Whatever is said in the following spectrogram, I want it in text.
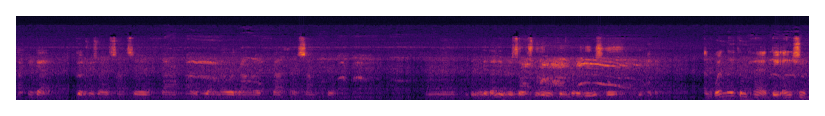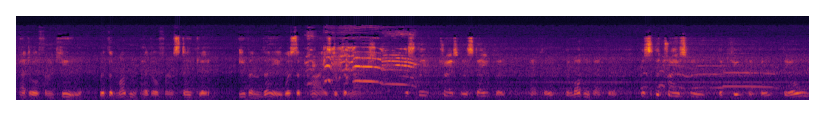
I can get good results out of uh, out of one milligram of uh, of sample. You didn't get any results, and that would be very useful. And when they compared the ancient petal from Kew with the modern petal from Stapeley, even they were surprised at the match. This is the trace from the Stapeley petal, the modern petal. This is the trace from the Kew petal, the old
